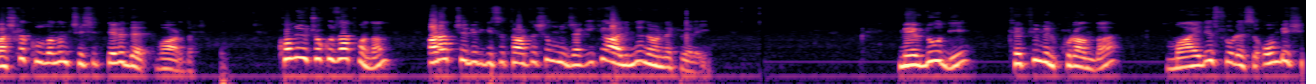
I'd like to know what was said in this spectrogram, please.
Başka kullanım çeşitleri de vardır. Konuyu çok uzatmadan Arapça bilgisi tartışılmayacak iki alimden örnek vereyim. Mevdudi Tefhimül Kur'an'da Maide suresi 15.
